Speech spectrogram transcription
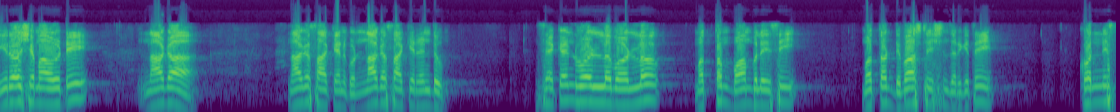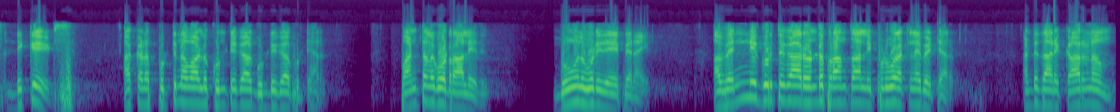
హీరోషిమా ఒకటి నాగా నాగసాకి అనుకోండి నాగసాకి రెండు. సెకండ్ వరల్డ్ వార్లో మొత్తం బాంబులేసి మొత్తం డివాస్టేషన్ జరిగితే కొన్ని డికేడ్స్ అక్కడ పుట్టిన వాళ్ళు కుంటిగా గుడ్డిగా పుట్టారు. పంటలు కూడా రాలేదు. భూములు కూడా ఇది అయిపోయినాయి. అవన్నీ గుర్తుగా రెండు ప్రాంతాలను ఇప్పుడు కూడా అట్లనే పెట్టారు. అంటే దానికి కారణం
